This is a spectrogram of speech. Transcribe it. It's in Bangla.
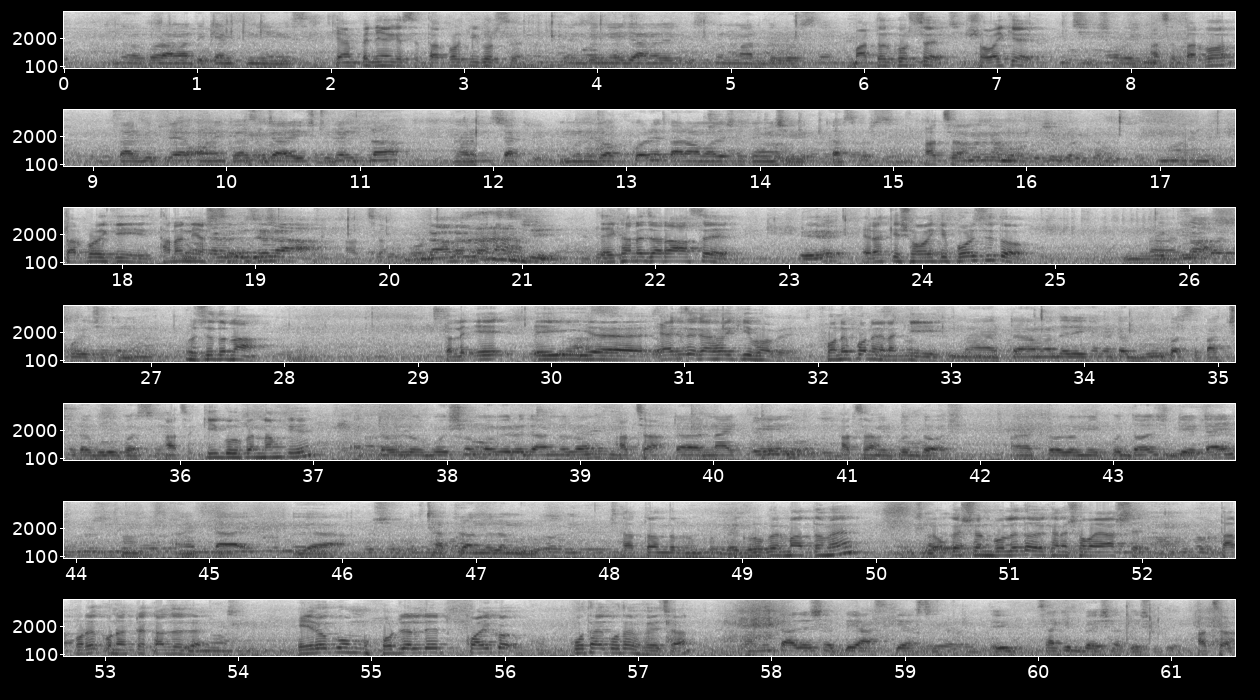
তারপর আমাদের ক্যাম্পে নিয়ে গেছে। ক্যাম্পে নিয়ে গেছে তারপর কি করছে? ক্যাম্পে নিয়ে যে আমাদের কিছুক্ষণ মারধর করছে। মারধর করছে? সবাইকে? সবাই আচ্ছা তারপর? তার ভিতরে অনেকে আছে যারা স্টুডেন্টরা গার্মেন্টস চাকরি মানে জব করে তারা আমাদের সাথে মিশে কাজ করছে। আচ্ছা। তারপরে কি থানা নিয়ে আসছে? আচ্ছা। এখানে যারা আছে এরা কি সবাইকে পরিচিত? পরিচিত না। পরিচিত না? তাহলে এ- এই এক জায়গায় হয় কীভাবে? ফোনে ফোনে নাকি? না একটা আমাদের এখানে একটা গ্রুপ আছে পাঁচ ছটা গ্রুপ আছে। আচ্ছা কি গ্রুপের নাম কি? একটা হলো বৈষম্য বিরোধী আন্দোলন আচ্ছা। একটা নাইট আচ্ছা। মিরপুর দশ। আর একটা হলো মিরপুর দশ ডে টাইম আর একটা ইয়া ছাত্র আন্দোলন গ্রুপ ছাত্র আন্দোলন গ্রুপ এই গ্রুপের মাধ্যমে লোকেশন বলে তো এখানে সবাই আসে। তারপরে কোনো একটা কাজে যায়। এরকম হোটেলের কয় কোথায় কোথায় হয়েছে? আমি তাদের সাথে আজকে আসছি। এই সাকিব ভাইয়ের সাথে শুধু। আচ্ছা।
